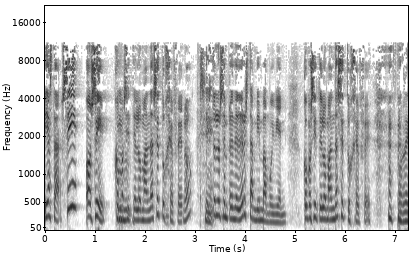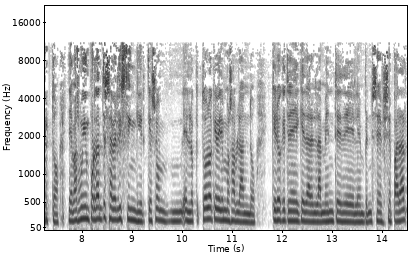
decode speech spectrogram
Y ya está, sí o sí, como si te lo mandase tu jefe, ¿no? Sí. Esto en los emprendedores también va muy bien, como si te lo mandase tu jefe. Correcto. Y además muy importante saber distinguir, que eso, mm, en lo que, todo lo que venimos hablando, creo que tiene que quedar en la mente del emprendedor, separar,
